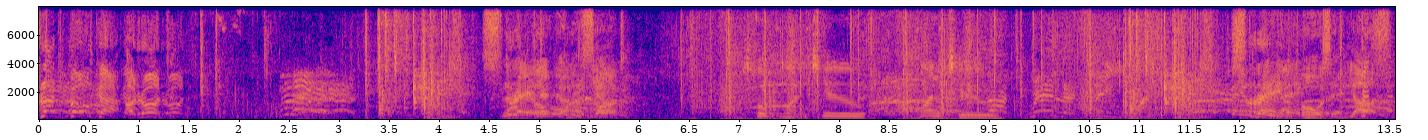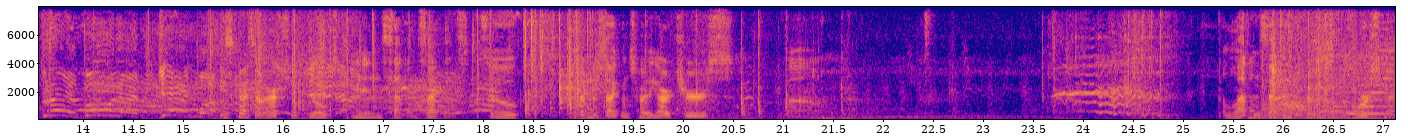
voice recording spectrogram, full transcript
Strelboren Yaru. Flatboga Arod. Strelboren Yaru. So one, two, one, two. Strelboren Yaru. Strelboren These guys are actually built in seven seconds. So seven seconds for the archers. Um, Eleven seconds for the horsemen,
